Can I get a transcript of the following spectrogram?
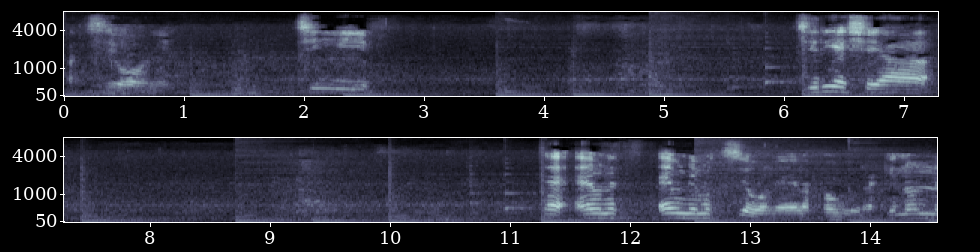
azioni, ci, ci riesce a... Cioè, è una è un'emozione la paura che non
